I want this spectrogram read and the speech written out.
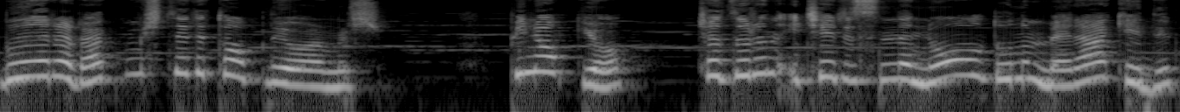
bağırarak müşteri topluyormuş. Pinokyo çadırın içerisinde ne olduğunu merak edip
